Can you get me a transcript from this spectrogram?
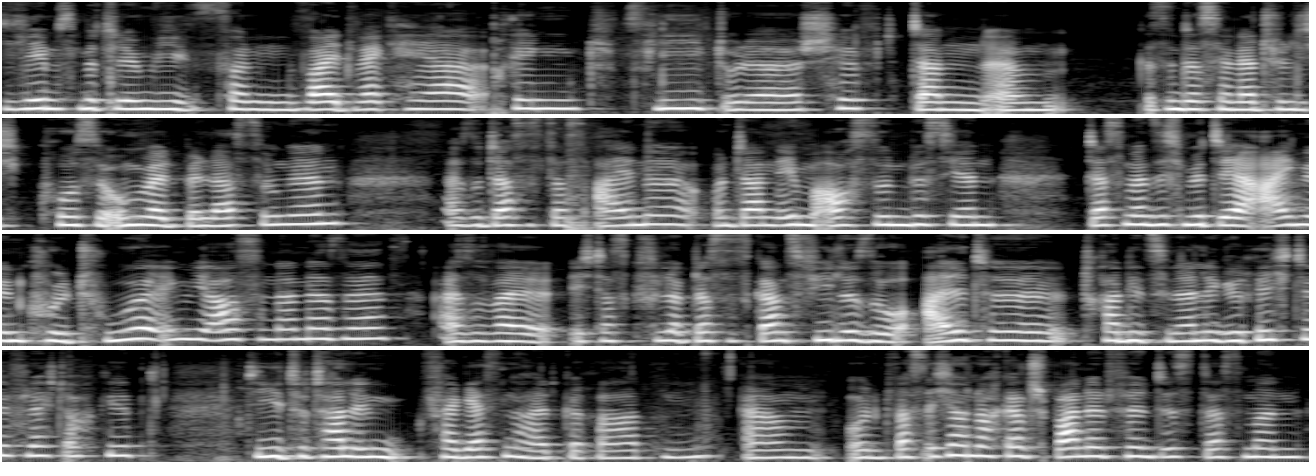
die Lebensmittel irgendwie von weit weg her bringt, fliegt oder schifft, dann ähm, sind das ja natürlich große Umweltbelastungen. Also das ist das eine. Und dann eben auch so ein bisschen, dass man sich mit der eigenen Kultur irgendwie auseinandersetzt. Also weil ich das Gefühl habe, dass es ganz viele so alte, traditionelle Gerichte vielleicht auch gibt, die total in Vergessenheit geraten. Ähm, und was ich auch noch ganz spannend finde, ist, dass man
